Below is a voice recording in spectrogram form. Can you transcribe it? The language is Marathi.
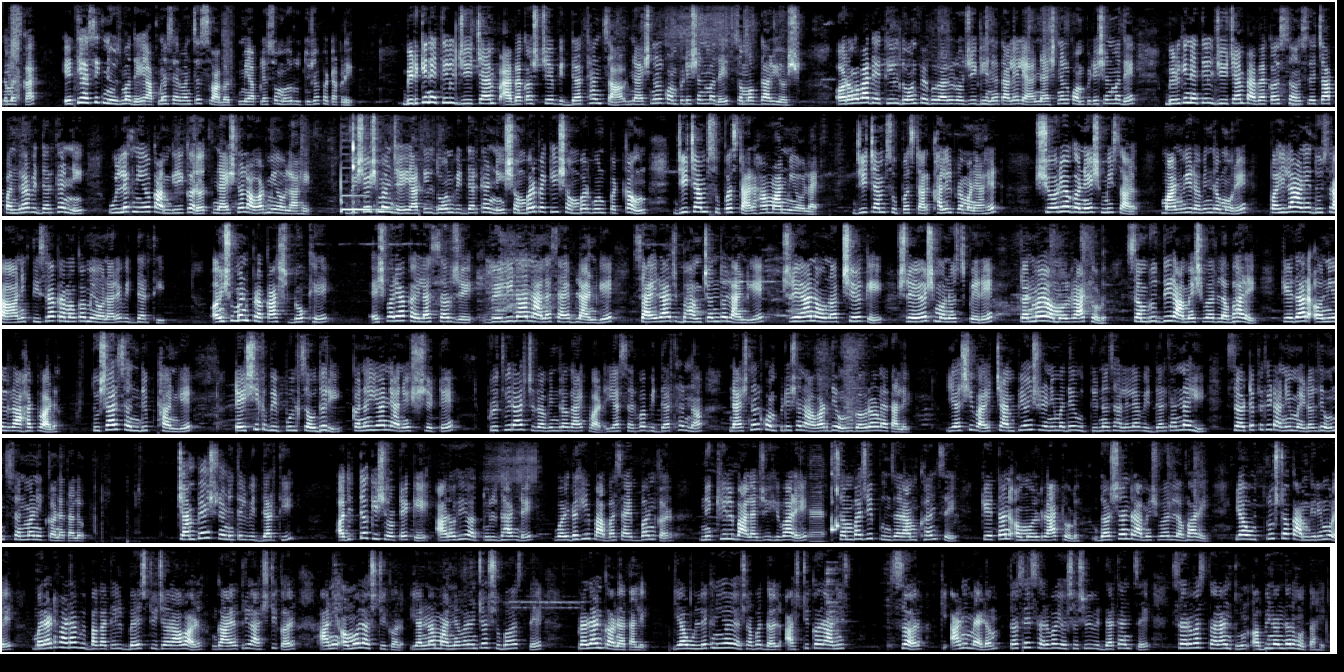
नमस्कार. ऐतिहासिक न्यूजमध्ये आपणा सर्वांचं स्वागत. मी आपल्यासमोर ऋतुजा फटाकडे. बिडकिन येथील जी चॅम्प ॲबॅकसचे विद्यार्थ्यांचा नॅशनल कॉम्पिटिशनमध्ये चमकदार यश. औरंगाबाद येथील दोन फेब्रुवारी रोजी घेण्यात आलेल्या नॅशनल कॉम्पिटिशनमध्ये बिडकिन येथील जी चॅम्प ॲबॅकस संस्थेच्या पंधरा विद्यार्थ्यांनी उल्लेखनीय कामगिरी करत नॅशनल अवॉर्ड मिळवला आहे. विशेष म्हणजे यातील दोन विद्यार्थ्यांनी शंभरपैकी शंभर गुण पटकावून जी चॅम्प सुपरस्टार हा मान मिळवला आहे जी चॅम्प सुपरस्टार खालीलप्रमाणे आहेत. शौर्य गणेश मिसाळ मानवी रवींद्र मोरे पहिला आणि दुसरा आणि तिसरा क्रमांक मिळवणारे विद्यार्थी. अंशुमन प्रकाश डोखे ऐश्वर्या कैलास सरजे वेलिना नानासाहेब लांडगे साईराज भांगचंद लांडगे श्रेया नवनाथ शेळके श्रेयश मनोज पेरे तन्मय अमोल राठोड समृद्धी रामेश्वर लभाळे केदार अनिल राहटवाड तुषार संदीप ठाणगे टेशिक विपुल चौधरी कन्हैया ज्ञानेश शेटे पृथ्वीराज रवींद्र गायकवाड या सर्व विद्यार्थ्यांना नॅशनल कॉम्पिटिशन अवॉर्ड देऊन गौरवण्यात आले. याशिवाय चॅम्पियन श्रेणीमध्ये उत्तीर्ण झालेल्या विद्यार्थ्यांनाही सर्टिफिकेट आणि मेडल देऊन सन्मानित करण्यात आलं. चॅम्पियन श्रेणीतील विद्यार्थी आदित्य किशोर टेके आरोही अतुल धांडे वैदही बाबासाहेब बनकर निखिल बालाजी हिवाळे संभाजी पुंजराम खनसे केतन अमोल राठोड दर्शन रामेश्वर लभाळे या उत्कृष्ट कामगिरीमुळे मराठवाडा विभागातील best teacher award Gayatri Ashtikar आणि अमोल आष्टीकर यांना मान्यवरांच्या शुभ हस्ते प्रदान करण्यात आले. या उल्लेखनीय यशाबद्दल आष्टीकर आणि सर आणि मॅडम तसेच सर्व यशस्वी विद्यार्थ्यांचे सर्व स्तरांतून अभिनंदन होत आहे.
